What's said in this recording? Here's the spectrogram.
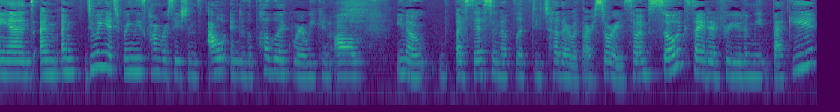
and I'm I'm doing it to bring these conversations out into the public where we can all you know assist and uplift each other with our stories. So I'm so excited for you to meet Becky.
